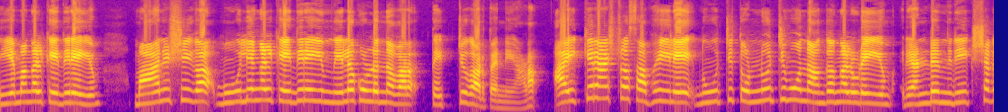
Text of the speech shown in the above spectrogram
നിയമങ്ങൾക്കെതിരെയും മാനുഷിക മൂല്യങ്ങൾക്കെതിരെയും നിലകൊള്ളുന്നവർ തെറ്റുകാർ തന്നെയാണ്. ഐക്യരാഷ്ട്ര സഭയിലെ നൂറ്റി തൊണ്ണൂറ്റിമൂന്ന് അംഗങ്ങളുടെയും രണ്ട് നിരീക്ഷക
